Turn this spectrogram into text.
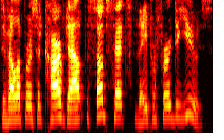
Developers had carved out the subsets they preferred to use.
